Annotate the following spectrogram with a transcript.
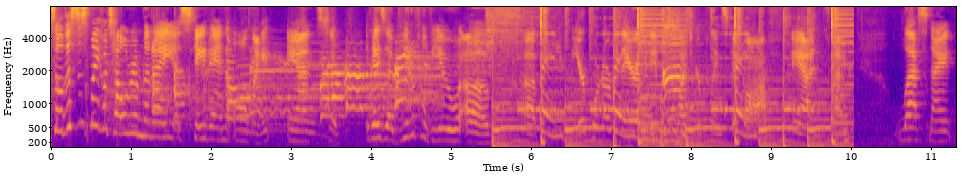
So this is my hotel room that I stayed in all night, and so it has a beautiful view of uh, the airport over there. I've been able to watch airplanes take off, and uh, last night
